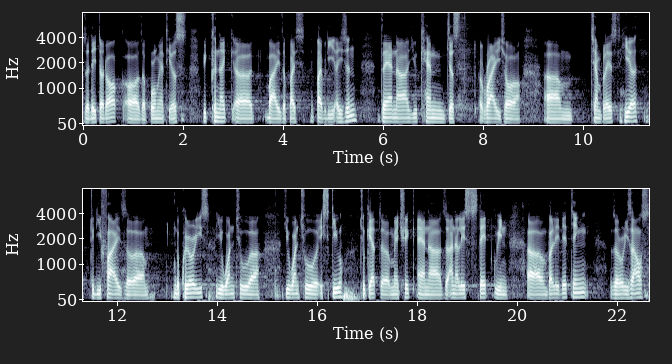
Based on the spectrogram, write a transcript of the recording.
the Datadog or the Prometheus. We connect uh, by the PipeCD agent. Then uh, you can just write your um, templates here to define the, um, the queries you want to uh, you want to execute to get the metric, and the analyst state when validating the results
